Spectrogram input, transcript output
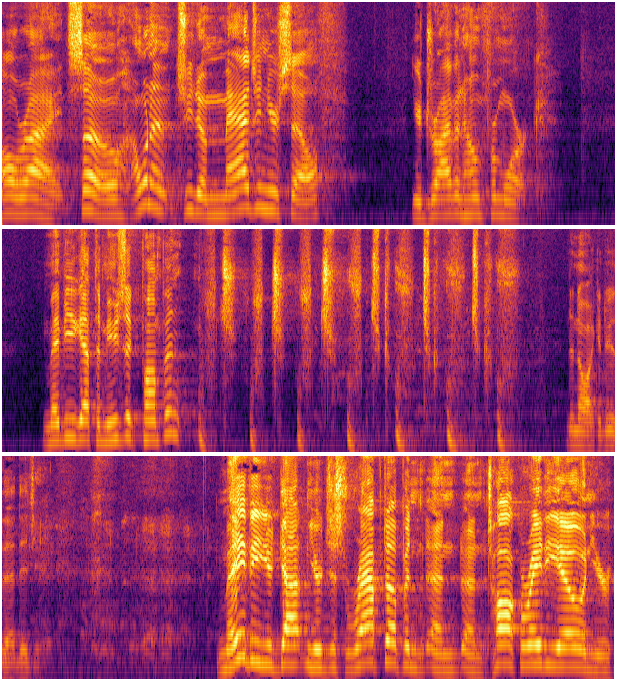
All right, so I want you to imagine yourself, you're driving home from work. Maybe you got the music pumping. Didn't know I could do that, did you? Maybe you got, you're just wrapped up in, in, in talk radio and you're,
